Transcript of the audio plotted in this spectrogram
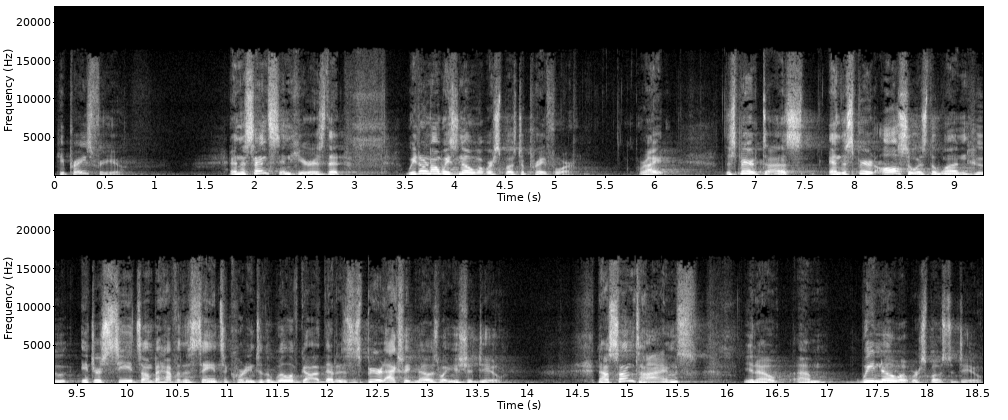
He prays for you. And the sense in here is that we don't always know what we're supposed to pray for, right? The Spirit does, and the Spirit also is the one who intercedes on behalf of the saints according to the will of God. That is, the Spirit actually knows what you should do. Now, sometimes you know, um, we know what we're supposed to do.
